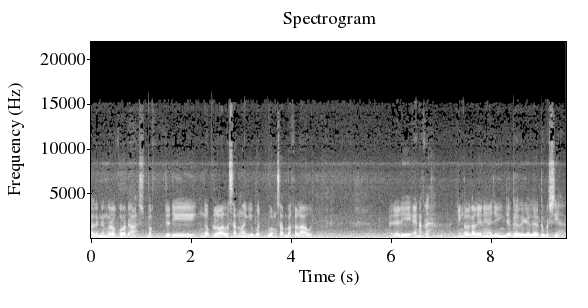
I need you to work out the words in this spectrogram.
Kalian yang ngerokok ada asbak Jadi nggak perlu alasan lagi buat buang sampah ke laut. Jadi enak lah tinggal kalian aja yang jaga-jaga kebersihan.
